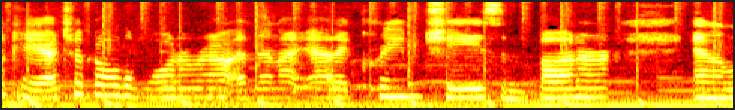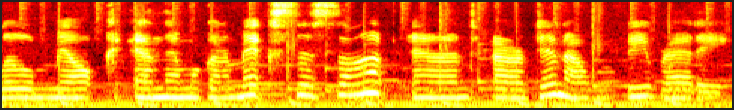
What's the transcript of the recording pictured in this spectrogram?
Okay, I took all the water out and then I added cream cheese and butter and a little milk and then we're going to mix this up and our dinner will be ready.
